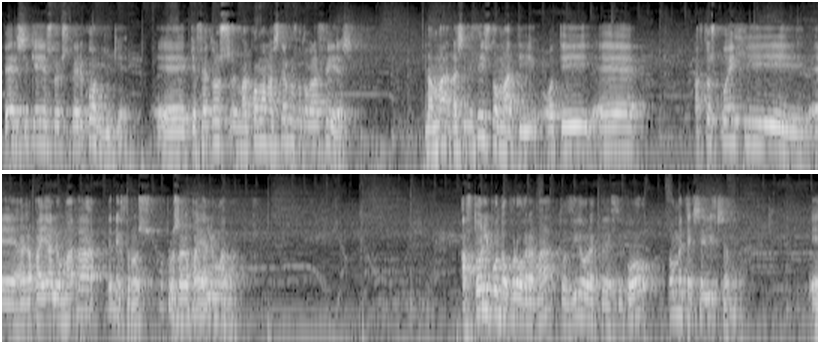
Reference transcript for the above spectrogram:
Πέρυσι και στο εξωτερικό βγήκε ε, και φέτος ακόμα μας στέλνουν φωτογραφίες. Να, να συνηθίσει το μάτι ότι ε, αυτός που έχει, ε, αγαπάει άλλη ομάδα δεν είναι εχθρός, απλώς αγαπάει άλλη ομάδα. Αυτό λοιπόν το πρόγραμμα, το δύο ώρο εκπαιδευτικό, το μετεξελίξαμε. Ε,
